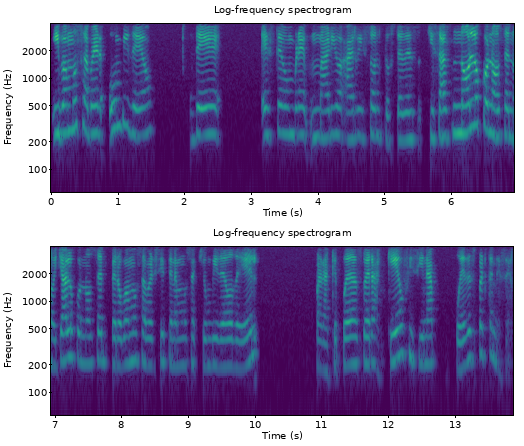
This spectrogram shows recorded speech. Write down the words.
Y vamos a ver un video de este hombre, Mario Harrison, que ustedes quizás no lo conocen o ya lo conocen, pero vamos a ver si tenemos aquí un video de él para que puedas ver a qué oficina puedes pertenecer.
